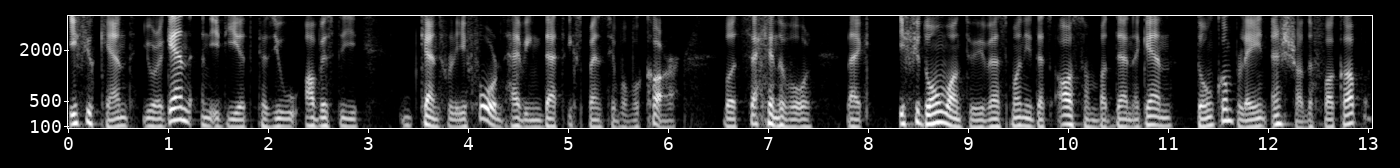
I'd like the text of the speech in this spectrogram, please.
If you can't, you're again an idiot because you obviously can't really afford having that expensive of a car. But second of all, like if you don't want to invest money, that's awesome. But then again, don't complain and shut the fuck up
